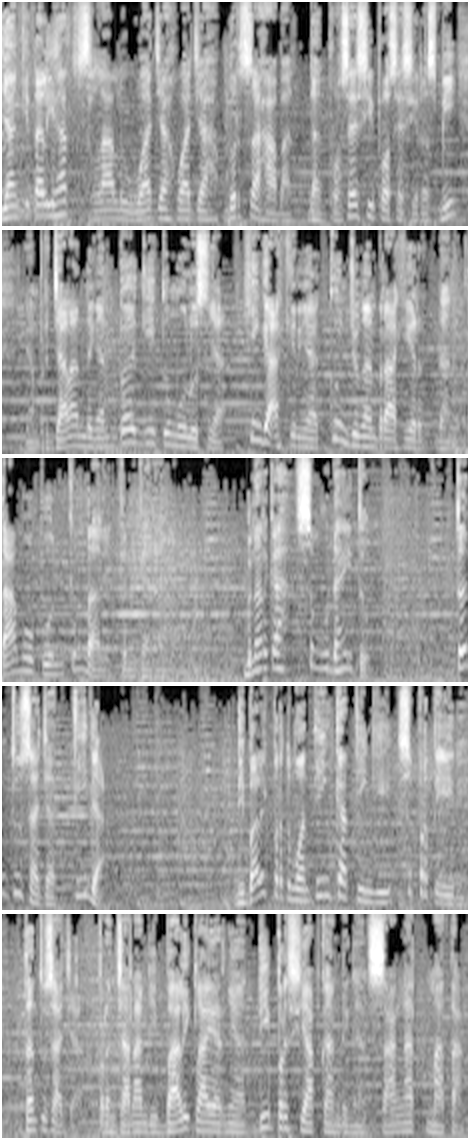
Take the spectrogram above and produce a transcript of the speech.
Yang kita lihat selalu wajah-wajah bersahabat dan prosesi-prosesi resmi yang berjalan dengan begitu mulusnya hingga akhirnya kunjungan berakhir dan tamu pun kembali ke negaranya. Benarkah semudah itu? Tentu saja tidak. Di balik pertemuan tingkat tinggi seperti ini, tentu saja perencanaan di balik layarnya dipersiapkan dengan sangat matang.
